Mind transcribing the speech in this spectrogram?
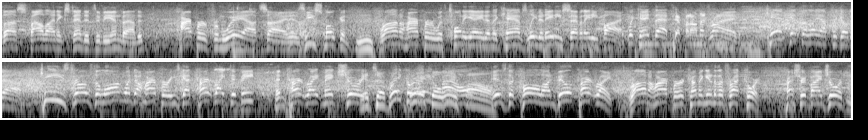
thus foul line extended to be inbounded. Harper from way outside as he's smoking. Mm. Ron Harper with 28 and the Cavs lead at 87-85. Duplicate that. Pippen on the drive. Can't get the layup to go down. Keys throws the long one to Harper. He's got Cartwright to beat and Cartwright makes sure it's a breakaway, breakaway foul, foul is the call on Bill Cartwright. Ron Harper coming into the front court. Pressured by Jordan.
